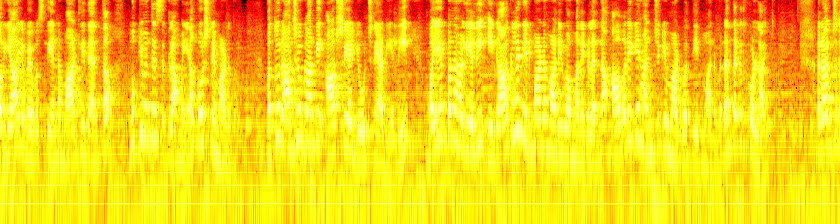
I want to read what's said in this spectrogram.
ಪರ್ಯಾಯ ವ್ಯವಸ್ಥೆಯನ್ನ ಮಾಡಲಿದೆ ಅಂತ ಮುಖ್ಯಮಂತ್ರಿ ಸಿದ್ದರಾಮಯ್ಯ ಘೋಷಣೆ ಮಾಡಿದ್ರು. ಮತ್ತು ರಾಜೀವ್ ಗಾಂಧಿ ಆಶ್ರಯ ಯೋಜನೆ ಅಡಿಯಲ್ಲಿ ಬೈಯಪ್ಪನಹಳ್ಳಿಯಲ್ಲಿ ಈಗಾಗಲೇ ನಿರ್ಮಾಣ ಮಾಡಿರುವ ಮನೆಗಳನ್ನು ಅವರಿಗೆ ಹಂಚಿಕೆ ಮಾಡುವ ತೀರ್ಮಾನವನ್ನು ತೆಗೆದುಕೊಳ್ಳಾಯಿತು. ರಾಜ್ಯದ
